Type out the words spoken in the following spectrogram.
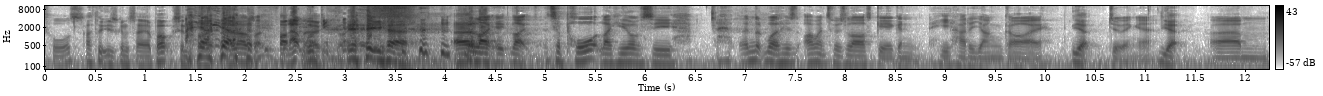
tours? I thought you was going to say a boxing fight, and I was like, "Fuck That no." would be great. yeah, but Um, like, it, like support. Like he obviously, and well, his I went to his last gig and he had a young guy yeah, doing it. yeah. Um,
